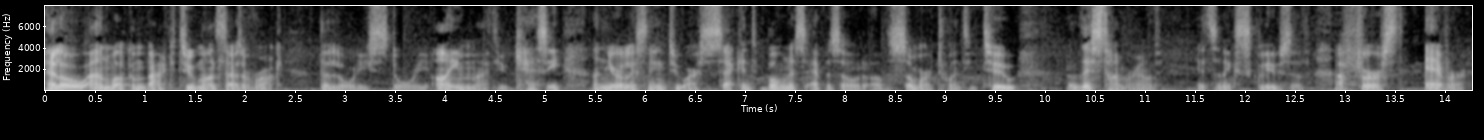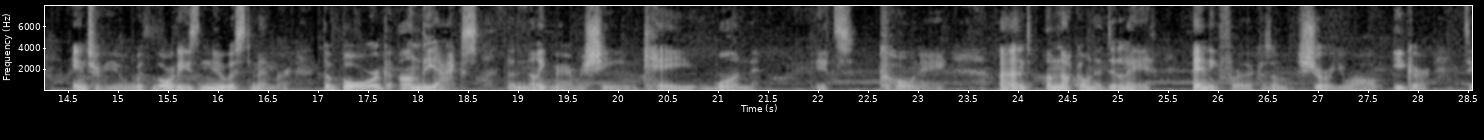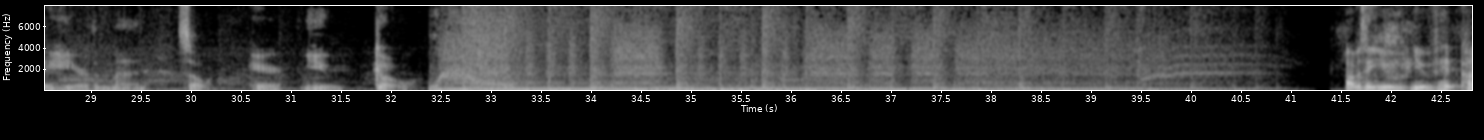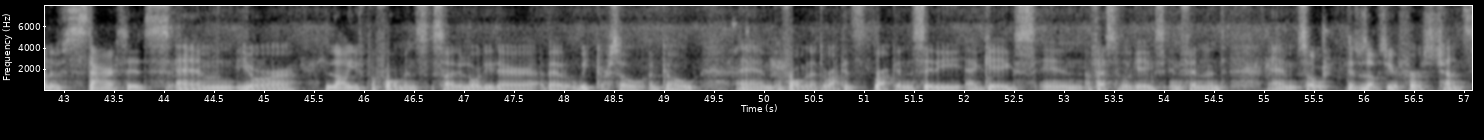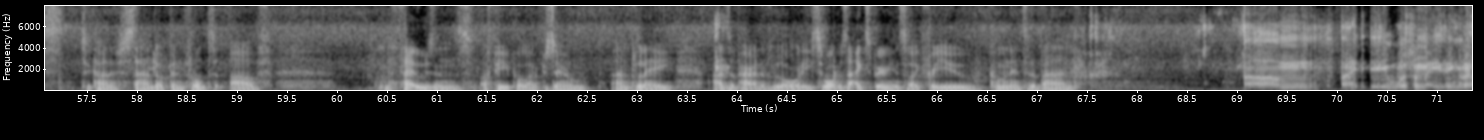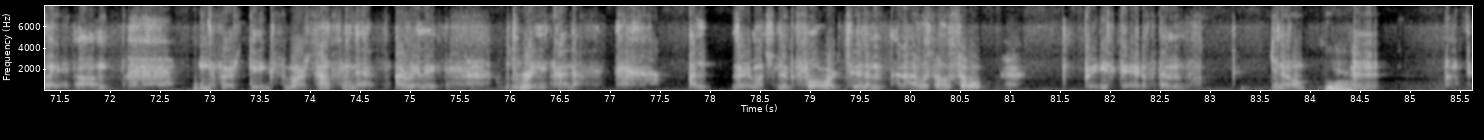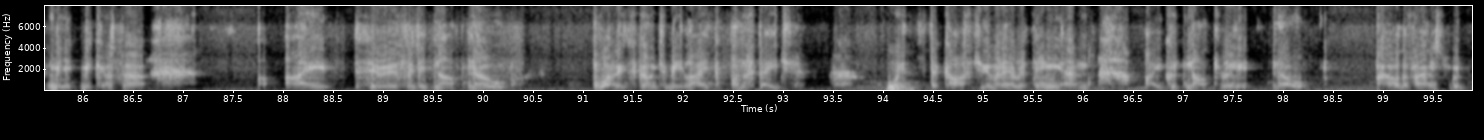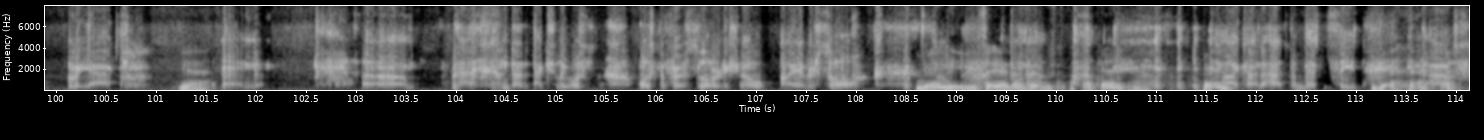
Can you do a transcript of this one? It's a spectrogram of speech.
Hello and welcome back to Monsters of Rock, the Lordi story. I'm Matthew Kessie, and you're listening to our second bonus episode of Summer 22. And this time around, it's an exclusive, a first ever interview with Lordi's newest member, the Borg on the Axe, the Nightmare Machine K1. It's Kone. And I'm not going to delay it any further because I'm sure you are all eager to hear the man. So here you go. Obviously, you've you've hit kind of started um, your live performance side of Lordi there about a week or so ago, um, performing at the Rockets Rockin' City uh, gigs in uh, festival gigs in Finland. Um, so this was obviously your first chance to kind of stand up in front of thousands of people, I presume, and play as a part of Lordi. So what was that experience like for you coming into the band? Um, I, it was amazing, really. Um, the first gigs were something that I really, really kind of, I very much looked forward to them, and I was also pretty scared of them, you know. Yeah. Mm, be, because uh, I seriously did not know what it's going to be like on stage Yeah. with the costume and everything, and I could not really know how the fans would react. Yeah. And um, that, that actually was was the first Lordi show I ever saw. Really? You say I don't remember. Okay. Yeah, I kind of had the best seat Yeah. in the house.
